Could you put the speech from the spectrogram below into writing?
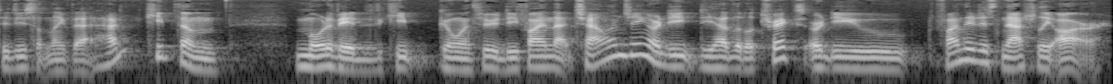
to do something like that, how do you keep them motivated to keep going through? Do you find that challenging, or do you, do you have little tricks, or do you find they just naturally are?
